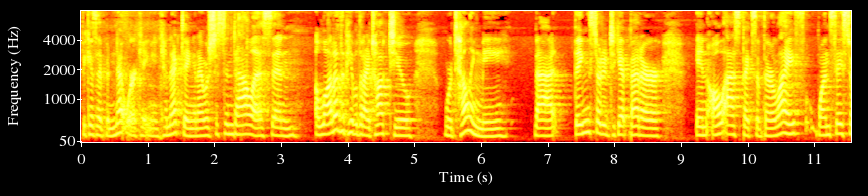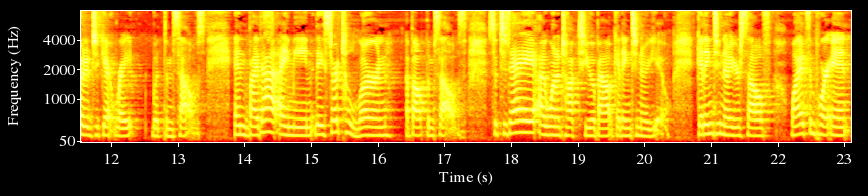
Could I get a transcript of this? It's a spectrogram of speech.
because I've been networking and connecting. And I was just in Dallas, and a lot of the people that I talked to were telling me that things started to get better in all aspects of their life once they started to get right with themselves. And by that, I mean they start to learn about themselves. So today, I want to talk to you about getting to know you, getting to know yourself, why it's important,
